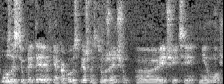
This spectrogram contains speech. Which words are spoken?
узостью критериев, ни о какой успешности у женщин речи идти не может.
